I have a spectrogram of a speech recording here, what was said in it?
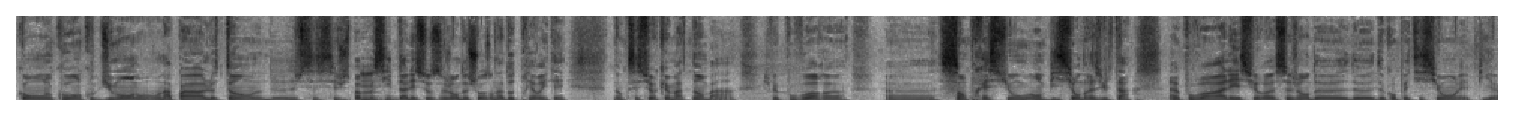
quand on court en Coupe du Monde, on n'a pas le temps. C'est juste pas mm. possible d'aller sur ce genre de choses. On a d'autres priorités. Donc c'est sûr que maintenant, ben, je vais pouvoir euh, sans pression ou ambition de résultat, euh, pouvoir aller sur euh, ce genre de, de, de compétition. Et puis, euh,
